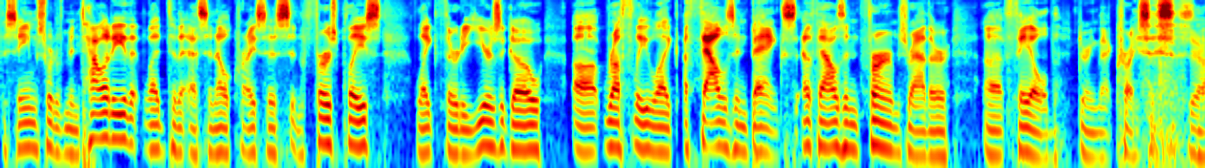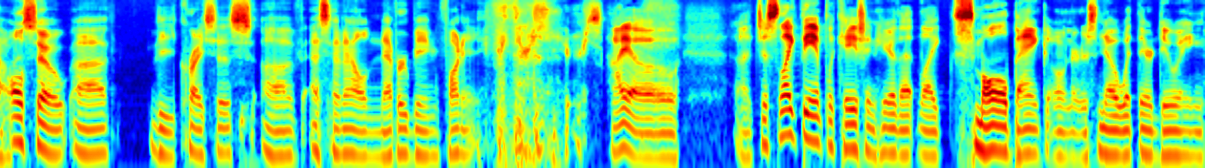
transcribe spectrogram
the same sort of mentality that led to the S&L crisis in the first place, like 30 years ago. Uh, roughly like a thousand banks, a thousand firms rather, uh, failed during that crisis. Yeah. So. Also, uh, the crisis of SNL never being funny for 30 years. Hi-oh. Uh, just like the implication here that like small bank owners know what they're doing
